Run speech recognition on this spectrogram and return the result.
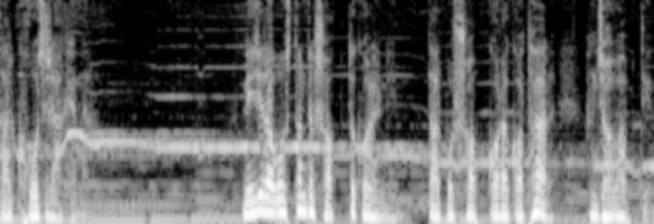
তার খোঁজ রাখে না। নিজের অবস্থানটা শক্ত করে নিন, তারপর সব করা কথার জবাব দিন।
